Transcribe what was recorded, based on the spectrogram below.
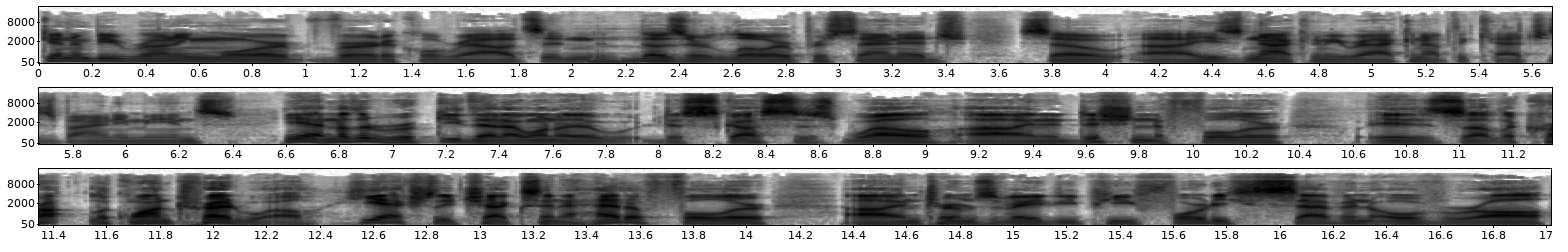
going to be running more vertical routes, and those are lower percentage. So uh, he's not going to be racking up the catches by any means. Yeah, another rookie that I want to discuss as well, uh, in addition to Fuller, is uh, Laquon Treadwell. He actually checks in ahead of Fuller uh, in terms of ADP, 47 overall.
